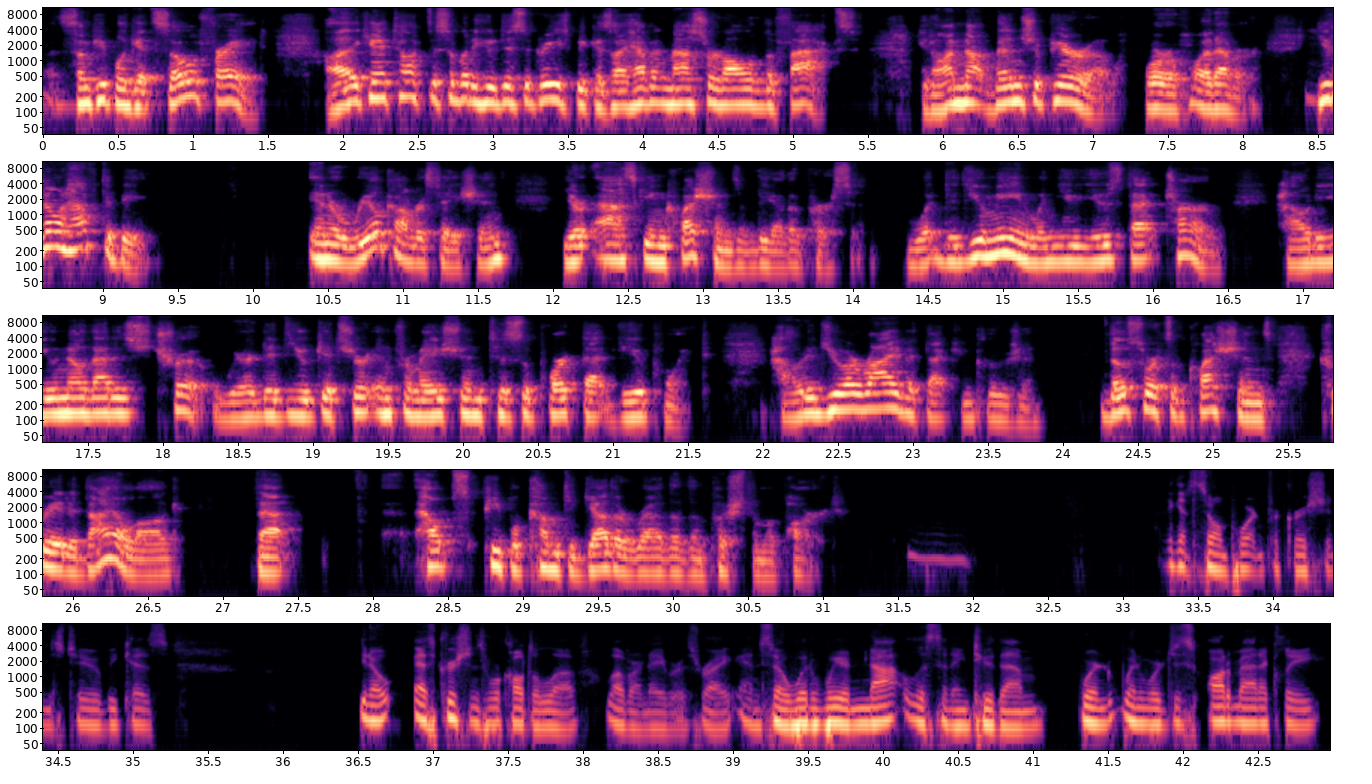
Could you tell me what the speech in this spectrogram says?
Some people get so afraid. I can't talk to somebody who disagrees because I haven't mastered all of the facts. You know, I'm not Ben Shapiro or whatever. You don't have to be. In a real conversation, you're asking questions of the other person what did you mean when you used that term? How do you know that is true? Where did you get your information to support that viewpoint? How did you arrive at that conclusion? Those sorts of questions create a dialogue that helps people come together rather than push them apart. I think it's so important for Christians too, because you know, as Christians, we're called to love, love our neighbors, right? And so when we're not listening to them, when when we're just automatically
